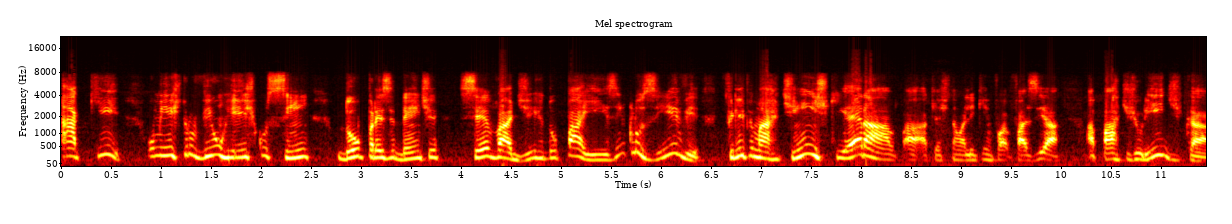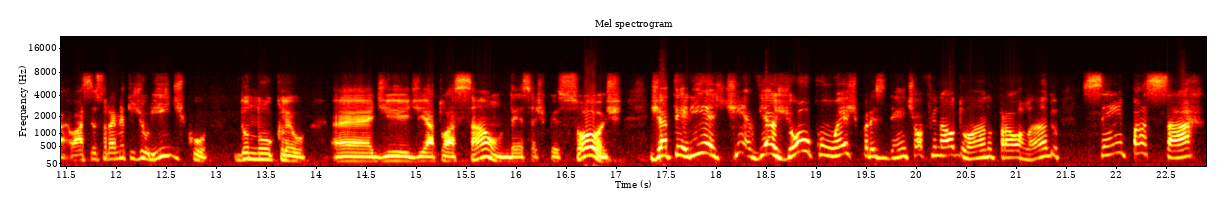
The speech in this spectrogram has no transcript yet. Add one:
aqui o ministro viu um risco, sim, do presidente se evadir do país. Inclusive, Felipe Martins, que era a, questão ali quem fazia a parte jurídica, o assessoramento jurídico do núcleo é, de, de atuação dessas pessoas, já teria, tinha, viajou com o ex-presidente ao final do ano para Orlando sem passar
